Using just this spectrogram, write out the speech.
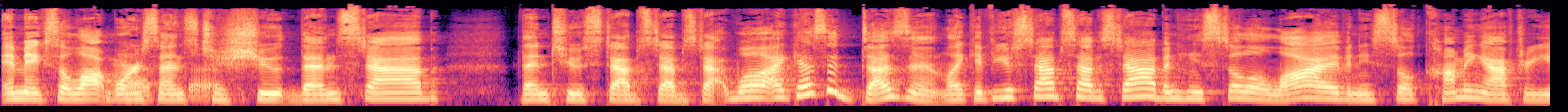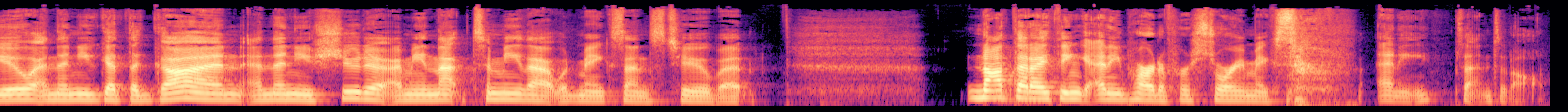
it makes a lot more That's sense to shoot then stab than to stab stab stab. Well, I guess it doesn't. Like if you stab stab stab and he's still alive and he's still coming after you and then you get the gun and then you shoot it. I mean, that to me that would make sense too, but not that I think any part of her story makes any sense at all.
